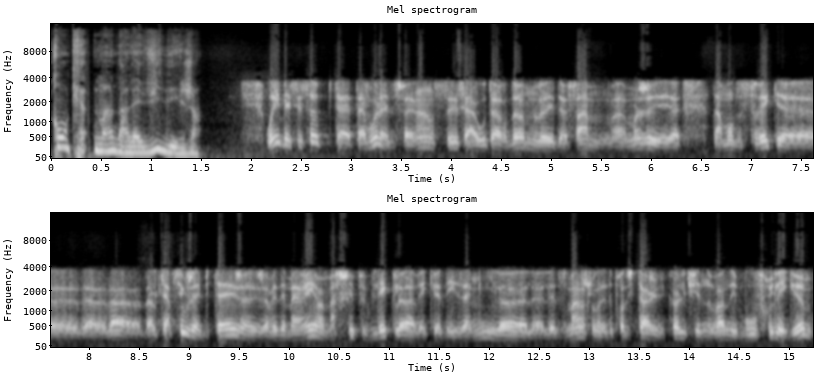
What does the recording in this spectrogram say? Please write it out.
concrètement dans la vie des gens. Oui, ben c'est ça. Tu vois la différence, c'est à hauteur d'homme et de femmes. Euh, moi, j'ai euh, dans mon district, euh, dans, le quartier où j'habitais, j'avais démarré un marché public là avec des amis là, le, dimanche. on a des producteurs agricoles qui viennent nous vendre des beaux fruits, légumes.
